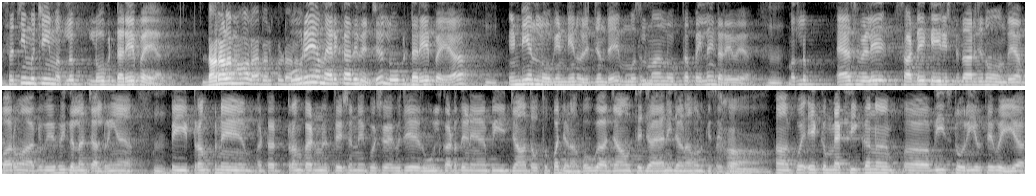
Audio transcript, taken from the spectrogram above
ਸੱਚੀ ਮੁੱਚੀ ਮਤਲਬ ਲੋਕ ਡਰੇ ਪਏ ਆ। ਡਰ ਵਾਲਾ ਮਾਹੌਲ ਹੈ ਬਿਲਕੁਲ ਡਰ ਪੂਰੇ ਅਮਰੀਕਾ ਦੇ ਵਿੱਚ ਲੋਕ ਡਰੇ ਪਏ ਆ। ਇੰਡੀਅਨ ਲੋਕ ਇੰਡੀਅਨ origin ਦੇ। ਮੁਸਲਮਾਨ ਲੋਕ ਤਾਂ ਪਹਿਲਾਂ ਹੀ ਡਰੇ ਹੋਏ ਆ। ਮਤਲਬ ਇਸ ਵੇਲੇ ਸਾਡੇ ਕਈ ਰਿਸ਼ਤੇਦਾਰ ਜਦੋਂ ਆਉਂਦੇ ਆ ਬਾਹਰੋਂ ਆ ਕੇ ਵੀ ਇਹੋ ਹੀ ਗੱਲਾਂ ਚੱਲ ਰਹੀਆਂ ਆ ਵੀ ਟਰੰਪ ਨੇ ਟਰੰਪ ਐਡਮਿਨਿਸਟ੍ਰੇਸ਼ਨ ਨੇ ਕੁਝ ਇਹੋ ਜਿਹੇ ਰੂਲ ਕੱਢ ਦੇਣੇ ਆ ਵੀ ਜਾਂ ਤਾਂ ਉੱਥੋਂ ਭੱਜਣਾ ਪਊਗਾ ਜਾਂ ਉੱਥੇ ਜਾਇਆ ਨਹੀਂ ਜਾਣਾ ਹੁਣ ਕਿਸੇ ਕੋਲ। ਹਾਂ। ਕੋਈ ਇੱਕ ਮੈਕਸੀਕਨ ਵੀ ਸਟੋਰੀ ਉੱਥੇ ਹੋਈ ਆ।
